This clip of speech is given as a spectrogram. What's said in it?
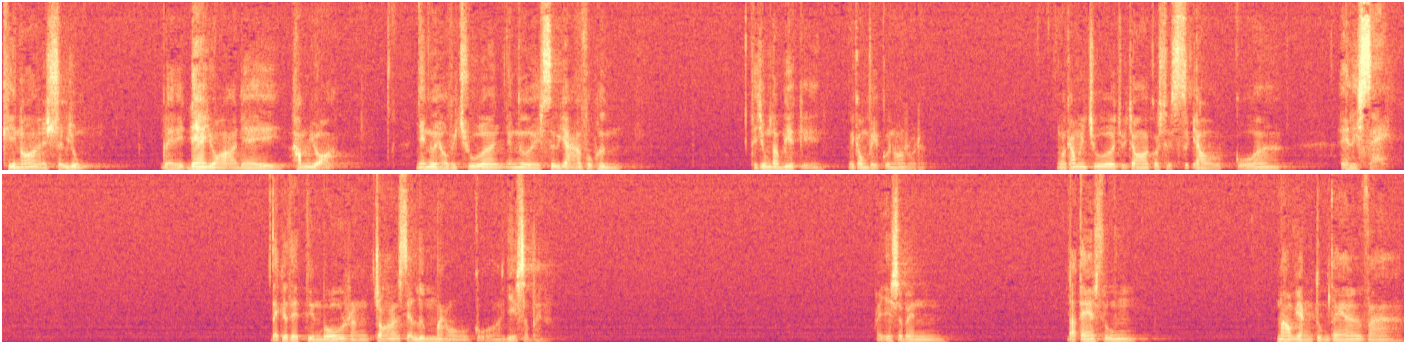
khi nó sử dụng để đe dọa, để hăm dọa những người hầu việc Chúa, những người sứ giả phục hưng thì chúng ta biết cái, cái công việc của nó rồi đó. Mà cảm ơn Chúa, Chúa cho có sự sức giàu của Elise để có thể tuyên bố rằng chó sẽ lướm máu của Jezebel. Và Jezebel đã té xuống máu văng tung té và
